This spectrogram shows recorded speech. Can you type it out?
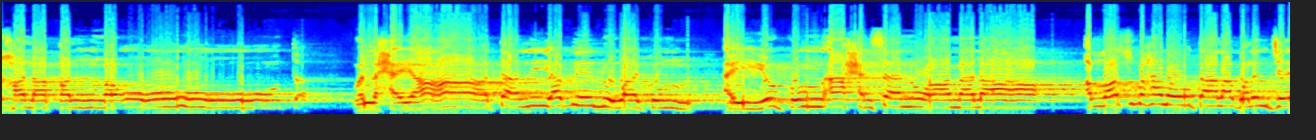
خلق الموت والحياة ليبلوكم أيكم أحسن عملا আল্লাহ সুবহানাহু তাআলা বলেন যে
